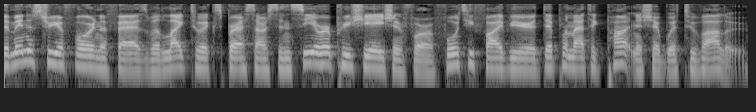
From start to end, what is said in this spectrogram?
The Ministry of Foreign Affairs would like to express our sincere appreciation for our 45 year diplomatic partnership with Tuvalu.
